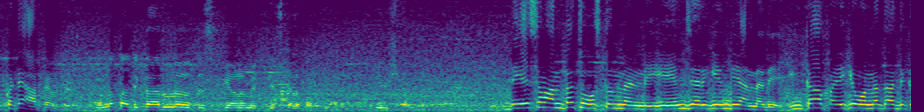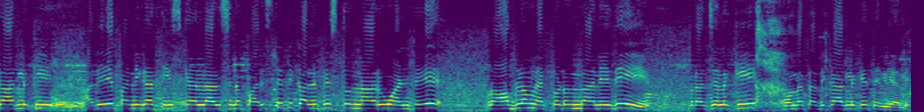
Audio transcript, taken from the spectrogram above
ఒక్కటే ఆపాం. ఉన్నత అధికారులు దృష్టికి మీరు తీసుకెళ్ళబోతున్నారు? ఈ దేశం అంతా చూస్తుందండి ఏం జరిగింది అన్నది. ఇంకా పైకి ఉన్నతాధికారులకి అదే పనిగా తీసుకెళ్ళాల్సిన పరిస్థితి కల్పిస్తున్నారు అంటే ప్రాబ్లం ఎక్కడుందా అనేది ప్రజలకి ఉన్నతాధికారులకే తెలియాలి.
